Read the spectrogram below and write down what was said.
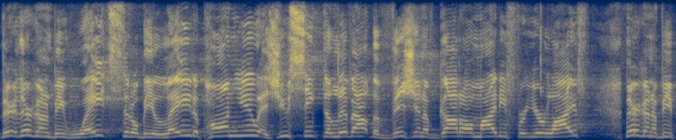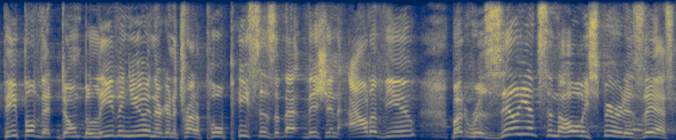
There, there are going to be weights that'll be laid upon you as you seek to live out the vision of God Almighty for your life. There are going to be people that don't believe in you and they're going to try to pull pieces of that vision out of you. But resilience in the Holy Spirit is this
